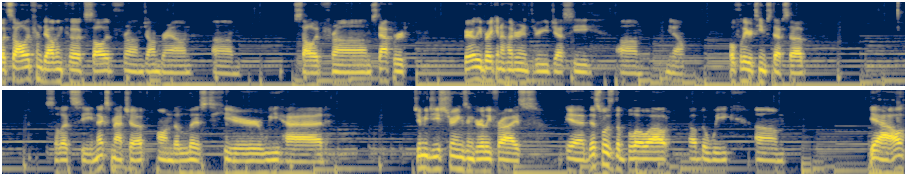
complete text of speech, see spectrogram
But solid from Dalvin Cook, solid from John Brown, um, solid from Stafford. Barely breaking 103, Jesse. Um, you know, hopefully your team steps up. So let's see. Next matchup on the list here, we had Jimmy G Strings and Girly Fries. Yeah, this was the blowout of the week. Um, yeah, I'll,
